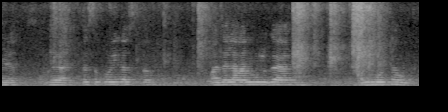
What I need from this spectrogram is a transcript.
मिळत घरात. तसं कोणी नसतं. माझा लहान मुलगा आहे. आणि मोठा मुलगा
